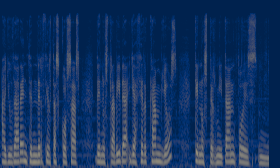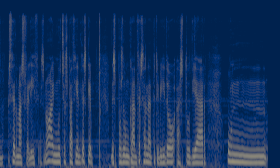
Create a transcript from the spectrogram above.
ayudar a entender ciertas cosas de nuestra vida y hacer cambios que nos permitan pues, mm, ser más felices. ¿no? Hay muchos pacientes que después de un cáncer se han atrevido a estudiar un,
